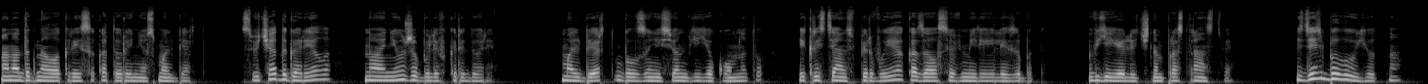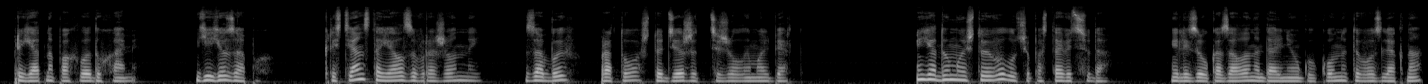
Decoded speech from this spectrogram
Она догнала Криса, который нёс мольберт. Свеча догорела, но они уже были в коридоре. Мольберт был занесен в ее комнату, и Кристиан впервые оказался в мире Элизабет, в ее личном пространстве. Здесь было уютно, приятно пахло духами. Ее запах. Кристиан стоял заворожённый, забыв про то, что держит тяжелый мольберт. «Я думаю, что его лучше поставить сюда». Элиза указала на дальний угол комнаты возле окна,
